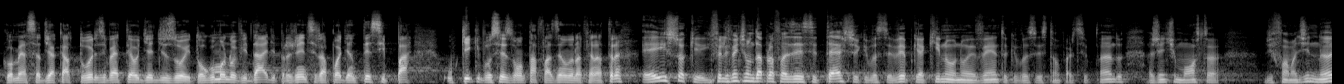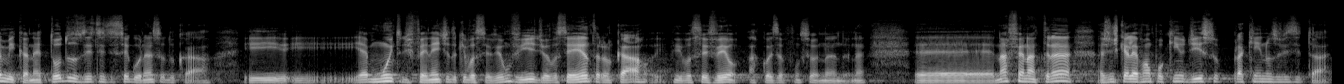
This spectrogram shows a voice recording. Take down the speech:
começa dia 14 e vai até o dia 18. Alguma novidade para a gente? Você já pode antecipar o que, que vocês vão estar tá fazendo na Fenatran? É isso aqui. Infelizmente não dá para fazer esse teste que você vê, porque aqui no, no evento que vocês estão participando, a gente mostra de forma dinâmica né, todos os itens de segurança do carro. E, e, e, é muito diferente do que você vê um vídeo, você entra no carro e você vê a coisa funcionando. Né? É, na Fenatran, a gente quer levar um pouquinho disso para quem nos visitar.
